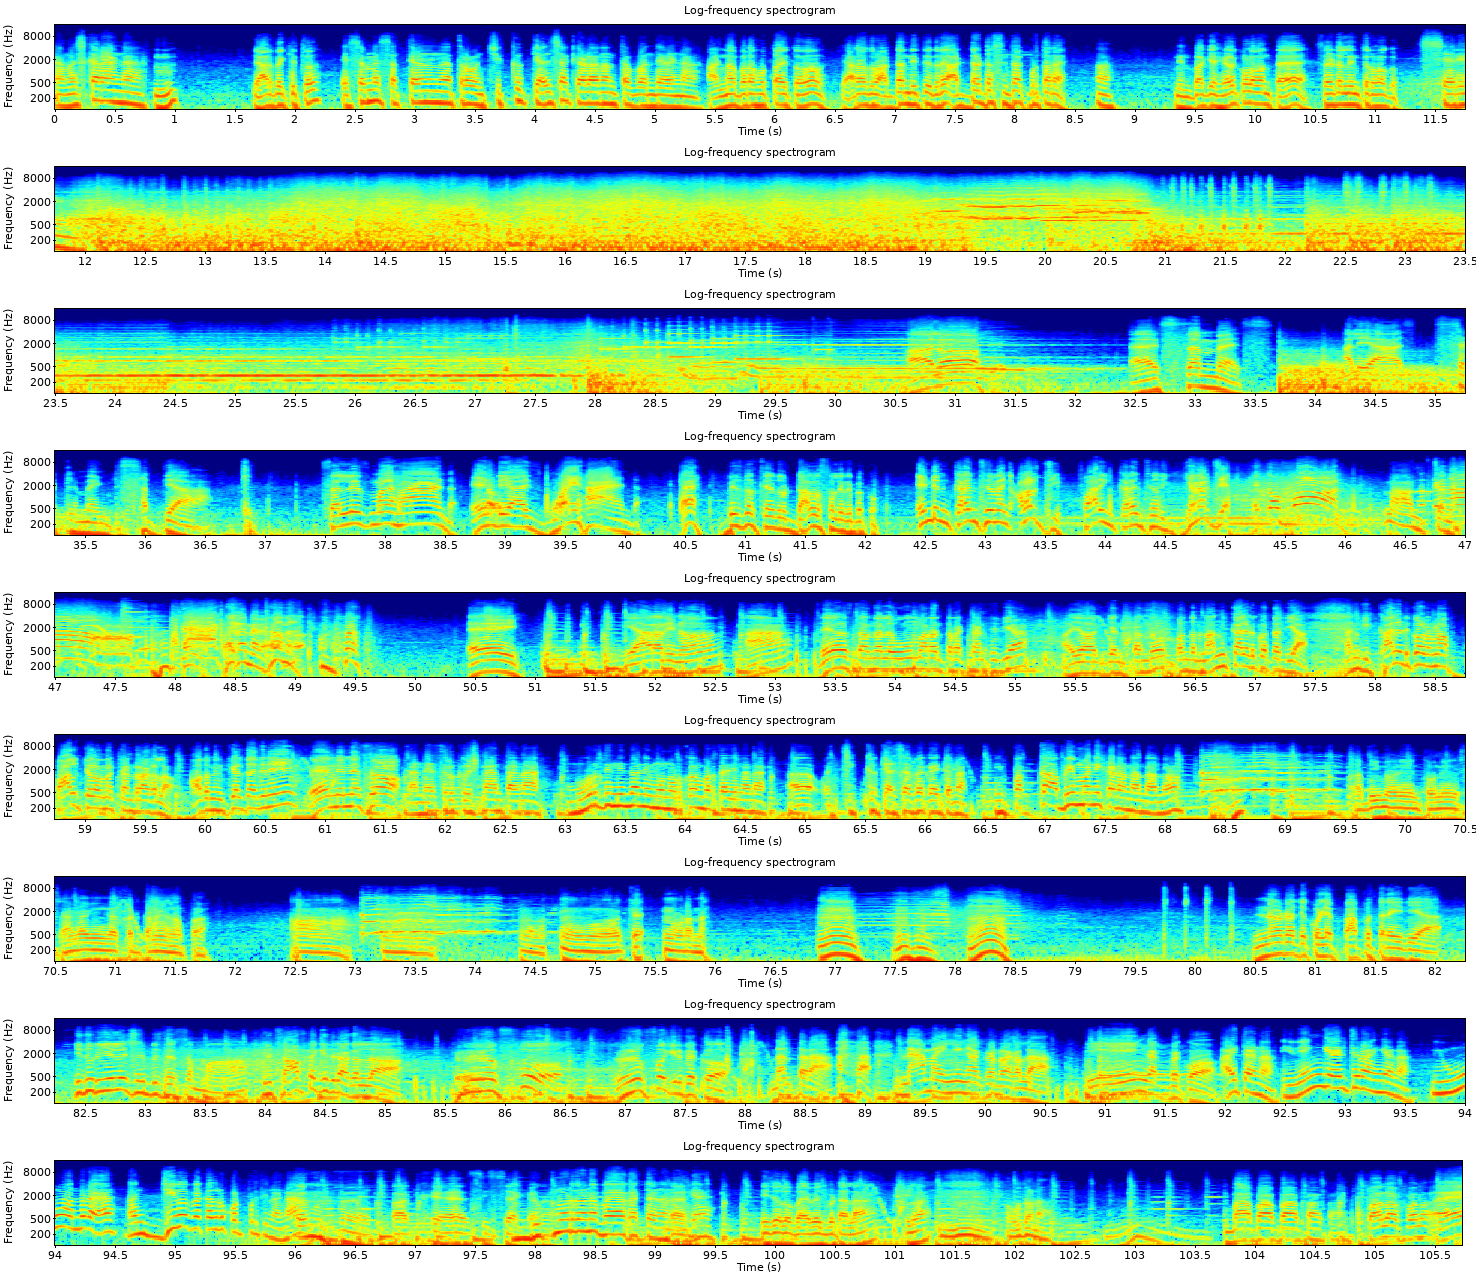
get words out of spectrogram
ನಮಸ್ಕಾರ ಅಣ್ಣ. ಹ್ಮ್? ಯಾರ್ ಬೇಕಿತ್ತು? ಎಸ್ ಎಂ ಎಸ್ ಸತ್ಯಣ್ಣನ ಹತ್ರ ಒಂದ್ ಚಿಕ್ಕ ಕೆಲ್ಸ ಕೇಳೋಣ ಅಂತ ಬಂದೆ ಅಣ್ಣ. ಅಣ್ಣ ಬರ ಹೊತ್ತಾಯ್ತು. ಯಾರಾದ್ರೂ ಅಡ್ಡ ನಿಂತಿದ್ರೆ ಅಡ್ಡಡ್ಡ ಸಿದ್ದಾಕ್ಬಿಡ್ತಾರೆ. ಹಾ. ನಿನ್ ಬಗ್ಗೆ ಹೇಳ್ಕೊಳ್ಳುವಂತೆ ಸೈಡಲ್ಲಿ ನಿಂತಿರು ಹೋಗು. ಸರಿ ಅಣ್ಣ. Hello. S M S alias settlement Satya cell is my hand India is my hand a business ಏನಾದ್ರು ಡಾಲರ್ಸ್ ಅಲ್ಲಿ ಇರಬೇಕು. ಇಂಡಿಯನ್ ಕರೆನ್ಸಿ ನಂಗೆ ಅಲರ್ಜಿ ಫಾರಿನ್ ಕರೆನ್ಸಿ ಅಂದ್ರೆ ಎನರ್ಜಿ ಎಕೋಫಾನ್ ನಾನ್ ಏಯ್. ಯಾರ ನೀನು ಆ ದೇವಸ್ಥಾನದಲ್ಲಿ ಹೂಮರ ಅಂತರ ಕಾಣ್ತಿದ್ಯಾ ಅಯೋಗ್ಯ ಅಂತಂದು ಬಂದು ನನ್ ಕಾಲ್ ಹಿಡ್ಕೊತಿದ್ಯಾ ನನ್ಗೆ ಈ ಕಾಲ್ ಹಿಡ್ಕೊಳ್ಳೋಣ ಪಾಲ್ ಕೇಳೋಣ ಕಂಡ್ರಾಗಲ್ಲ ಆದ್ರೆ ನೀನ್ ಕೇಳ್ತಾ ಇದೀನಿ ಏ ನಿನ್ನ ಹೆಸರು ನನ್ನ ಹೆಸರು ಕೃಷ್ಣ ಅಂತ ಅಣ್ಣ ಮೂರ್ ದಿನದಿಂದ ನಿಮ್ಮನ್ನ ನೋಡ್ಕೊಂಡ್ ಬರ್ತಾ ಇದೀನಿ ಅಣ್ಣ ಆ, ಒಂದ್ ಚಿಕ್ಕ ಕೆಲ್ಸ ಬೇಕಾಯ್ತಣ್ಣ ನಿಮ್ ಪಕ್ಕ ಅಭಿಮಾನಿ ಕಣಣ್ಣ ನಾನು ಅಭಿಮಾನಿ ಅಂತವನೇ ಸಾಂಗಾಗಿ ಹಿಂಗ ಕಟ್ತಾನೆ ಏನಪ್ಪ ಹಾ ಹ್ಮ್ ಓಕೆ ನೋಡೋಣ ಹ್ಮ್ ಹ್ಮ್ ಹ್ಮ್ ಹ್ಮ್ ನೋಡೋದಕ್ಕೊಳ್ಳೆ ಪಾಪ ತರ ಇದೆಯಾ? ಇದು ರಿಯಲ್ ಎಸ್ಟೇಟ್ ಬಿಸ್ನೆಸ್ ಅಮ್ಮ. ಇಲ್ಲಿ ಸಾಫ್ಟ್ ಆಗಿದ್ರೆ ಆಗಲ್ಲ. ರಫ್ ರಫ್ ಆಗಿರ್ಬೇಕು ನಂತರ ನಾಮ ಹಿಂಗಿಂಗ್ ಹಾಕೊಂಡ್ರಾಗಲ್ಲ? ಹೆಂಗ್ ಹಾಕ್ಬೇಕು? ಆಯ್ತಣ್ಣ ನೀವ್ ಹೆಂಗ್ ಹೇಳ್ತೀರಾ ಹಂಗೆ ಅಣ್ಣ? ನೀವು ಅಂದ್ರೆ ನನ್ ಜೀವ ಬೇಕಾದ್ರೂ ಕೊಟ್ಬಿಡ್ತೀನಿ ಅಣ್ಣ. ಲುಕ್ ನೋಡಿದ್ರೆ ಭಯ ಆಗತ್ತಣ್ಣ ನನಗೆ. ನಿಜವಲ್ಲೂ ಭಯ ಬಿದ್ಬಿಟ್ಟಲ್ಲ ಅಲ್ವಾ ಹೌದಣ್ಣ. ಬಾ ಬಾ ಬಾ ಬಾ ಬಾ. ಫಾಲೋ ಫಾಲೋ ಏ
